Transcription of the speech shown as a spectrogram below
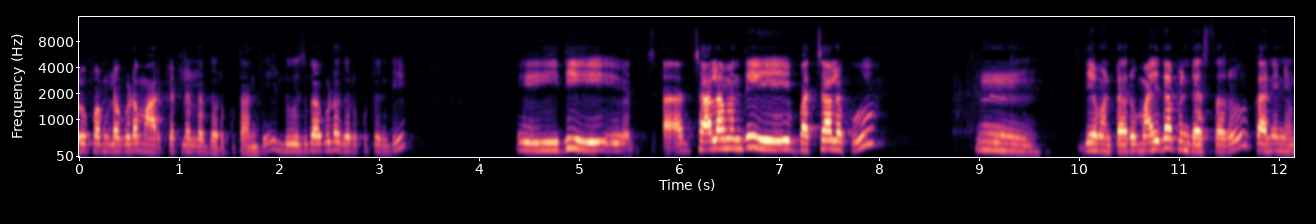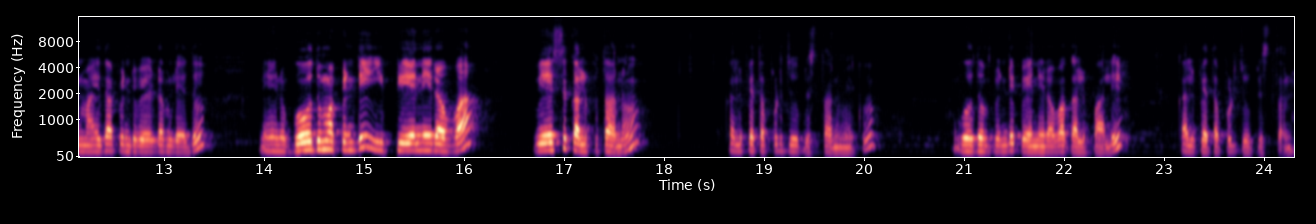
రూపంలో కూడా మార్కెట్లలో దొరుకుతుంది. లూజ్గా కూడా దొరుకుతుంది. ఇది చాలామంది బచ్చాలకు ఏమంటారు మైదా పిండి వేస్తారు కానీ నేను మైదా పిండి వేయడం లేదు. నేను గోధుమ పిండి ఈ పేని రవ్వ వేసి కలుపుతాను. కలిపేటప్పుడు చూపిస్తాను మీకు. గోధుమ పిండి పేని రవ్వ కలపాలి. కలిపేటప్పుడు చూపిస్తాను.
